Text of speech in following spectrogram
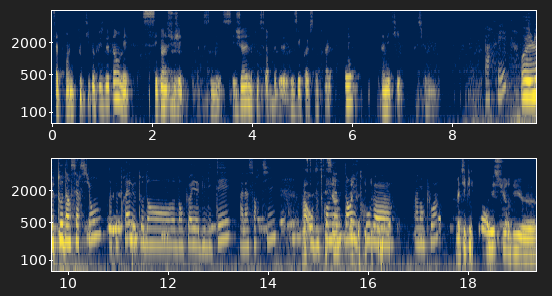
Ça prend un tout petit peu plus de temps, mais c'est pas un sujet. Ces jeunes qui sortent des écoles centrales ont un métier, assurément. Parfait. Euh, le taux d'insertion, à peu près, le taux d'employabilité à la sortie, au bout de combien de temps ils trouvent euh, un emploi? Bah, typiquement, on est sur du. Euh,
